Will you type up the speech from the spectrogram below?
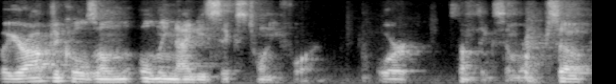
but your optical's on only 96.24, or something similar. So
